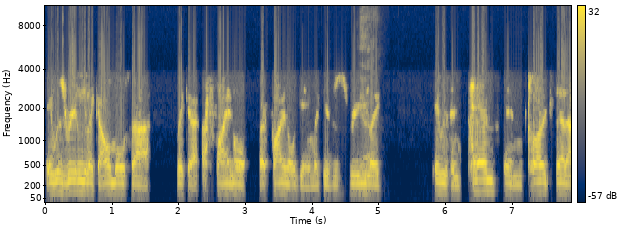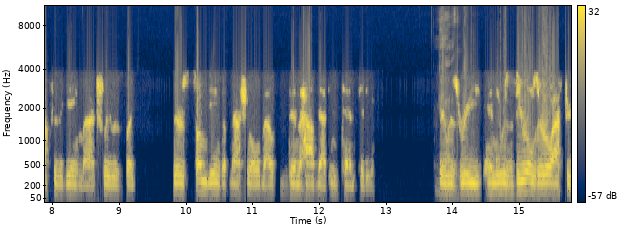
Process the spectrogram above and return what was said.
it was really like almost uh like a, a final a final game. Like it was really Yeah. like it was intense. And Clarke said after the game actually it was like there's some games at national that didn't have that intensity. It was really and it was zero zero after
